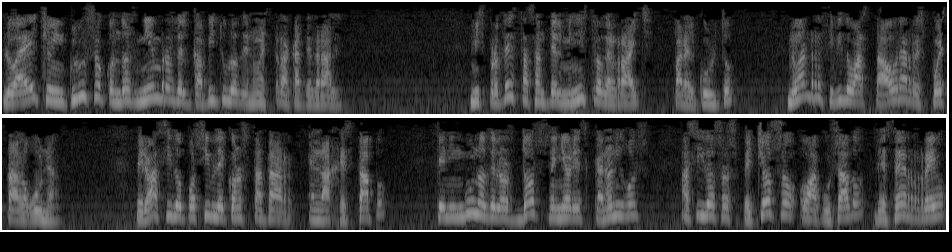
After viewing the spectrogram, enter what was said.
lo ha hecho incluso con dos miembros del capítulo de nuestra catedral. Mis protestas ante el ministro del Reich para el culto no han recibido hasta ahora respuesta alguna, pero ha sido posible constatar en la Gestapo que ninguno de los dos señores canónigos ha sido sospechoso o acusado de ser reo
